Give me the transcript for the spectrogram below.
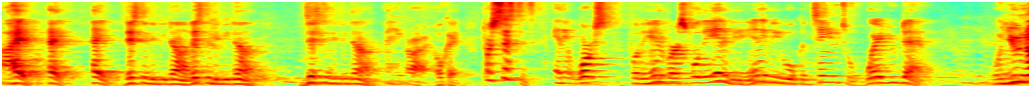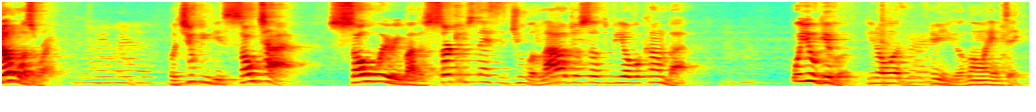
Uh, hey, hey, hey, this need to be done, this need to be done, this need to be done. Man, all right, okay. Persistence. And it works for the inverse for the enemy. The enemy will continue to wear you down when you know what's right. But you can get so tired, so weary by the circumstances that you've allowed yourself to be overcome by. Well, you'll give up. You know what? Here you go. Go ahead and take it.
